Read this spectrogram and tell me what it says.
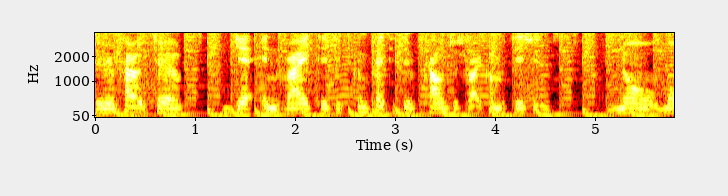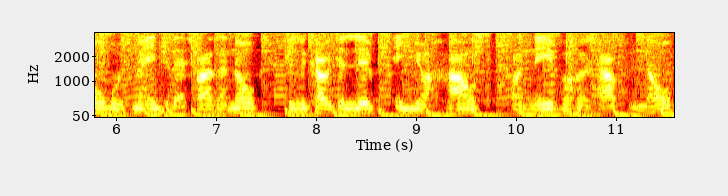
Does your character get invited to competitive Counter-Strike competitions? No, Momo is not into that as far as I know. Does your character live in your house or neighborhood house? No.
